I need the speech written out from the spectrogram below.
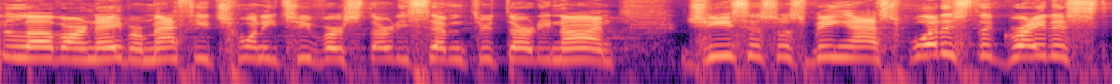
love our neighbor. Matthew 22, verse 37 through 39. Jesus was being asked, What is the greatest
